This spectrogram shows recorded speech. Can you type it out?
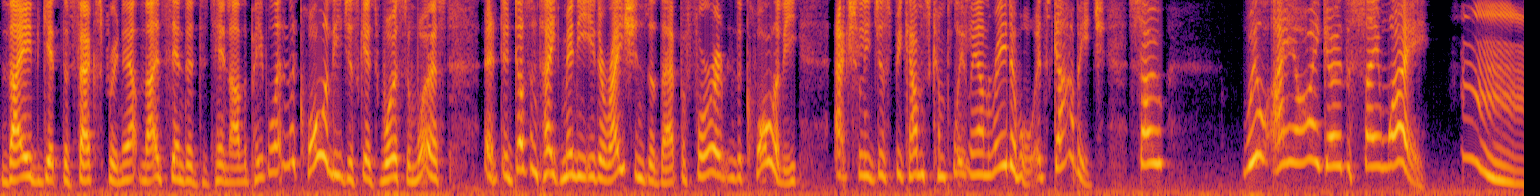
they'd get the fax print out and they'd send it to 10 other people and the quality just gets worse and worse. It, it doesn't take many iterations of that before it, the quality actually just becomes completely unreadable. It's garbage. So will ai go the same way? Hmm.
